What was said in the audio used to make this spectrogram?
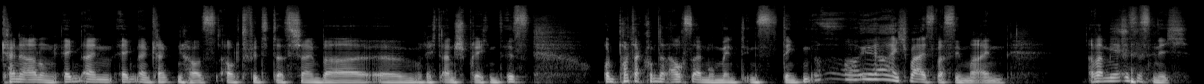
keine Ahnung, irgendein, irgendein Krankenhaus-Outfit, das scheinbar äh, recht ansprechend ist. Und Potter kommt dann auch so einen Moment ins Denken, oh ja, ich weiß, was sie meinen. Aber mehr ist es nicht.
